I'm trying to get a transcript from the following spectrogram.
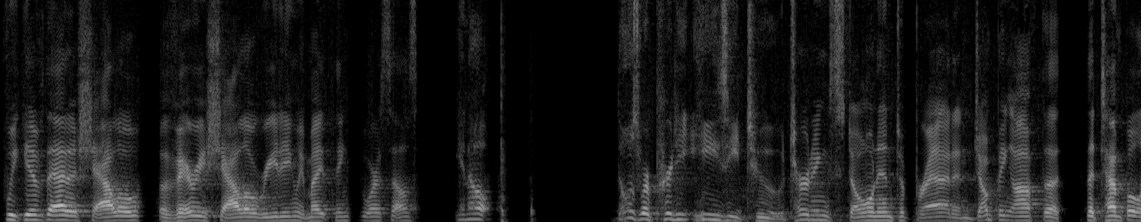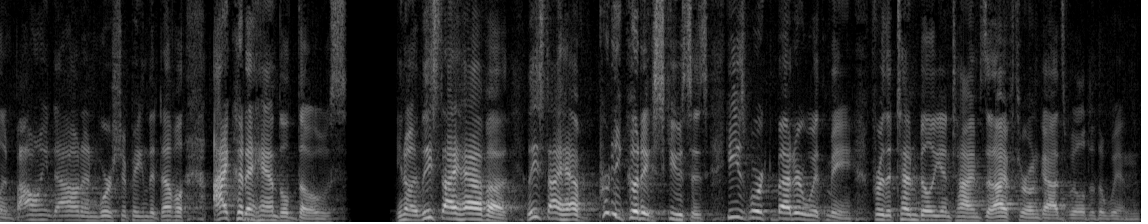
if we give that a shallow, a very shallow reading, we might think to ourselves, you know, those were pretty easy too, turning stone into bread and jumping off the, the temple and bowing down and worshiping the devil. I could have handled those. You know, at least I have a at least I have pretty good excuses. He's worked better with me for the 10 billion times that I've thrown God's will to the wind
